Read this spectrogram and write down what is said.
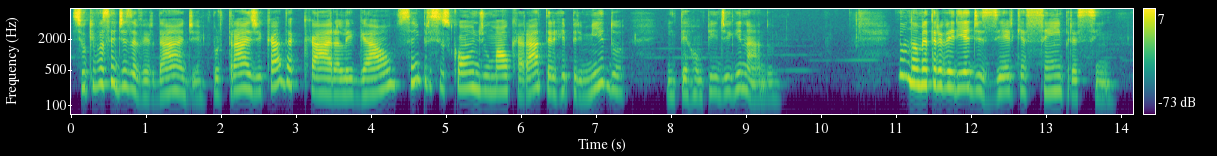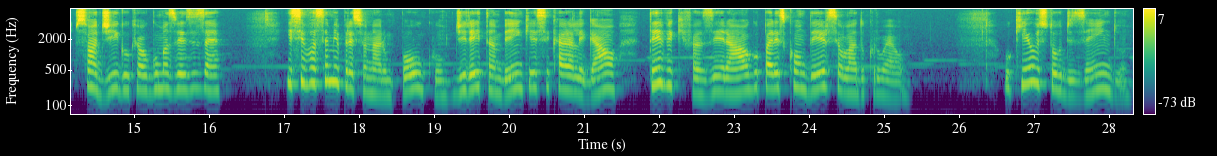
se o que você diz é verdade, por trás de cada cara legal sempre se esconde um mau caráter reprimido, interrompi indignado. Eu não me atreveria a dizer que é sempre assim. Só digo que algumas vezes é. E se você me pressionar um pouco, direi também que esse cara legal teve que fazer algo para esconder seu lado cruel. O que eu estou dizendo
